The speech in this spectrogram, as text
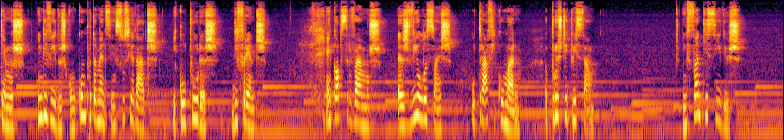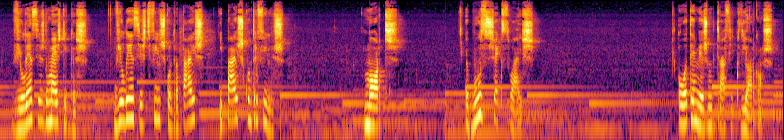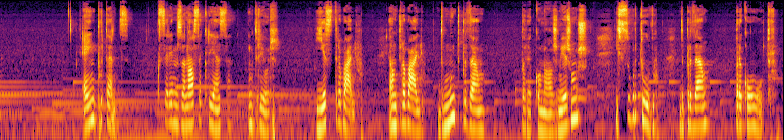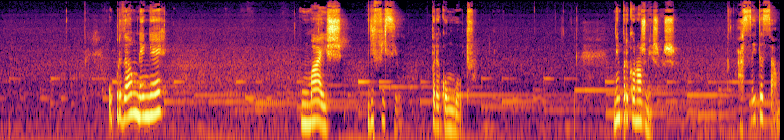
temos indivíduos com comportamentos em sociedades e culturas diferentes, em que observamos as violações, o tráfico humano, a prostituição, infanticídios, violências domésticas, violências de filhos contra pais e pais contra filhos, mortes, abusos sexuais ou até mesmo tráfico de órgãos. É importante que seremos a nossa criança interior. E esse trabalho é um trabalho de muito perdão para com nós mesmos e, sobretudo, de perdão para com o outro. O perdão nem é o mais difícil para com o outro, nem para com nós mesmos. A aceitação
